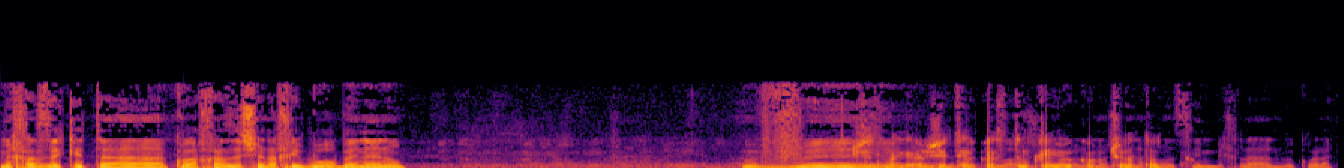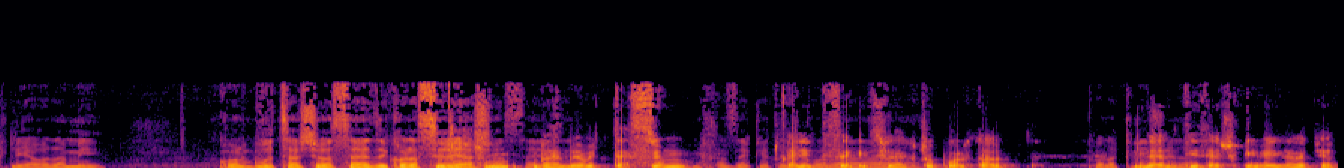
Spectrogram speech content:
מחזק את הכוח הזה של החיבור בינינו. ו... כל קבוצה שעושה את זה, כל עשירייה שעושה את זה, מחזקת את כל ה... minden tízes végrehajtja,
